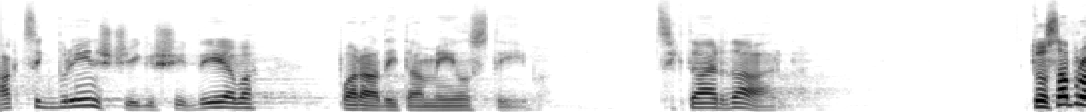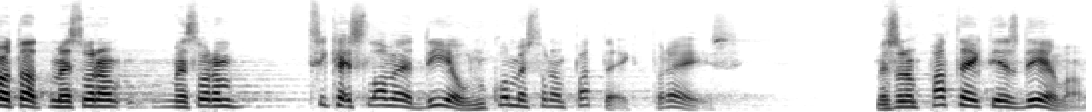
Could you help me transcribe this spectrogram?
Ak, cik brīnišķīga ir šī Dieva parādītā mīlestība. Cik tā ir dārga. To saprotot, mēs varam, mēs varam tikai slavēt Dievu. Nu, ko mēs varam pateikt pareizi? Mēs varam pateikties Dievam.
